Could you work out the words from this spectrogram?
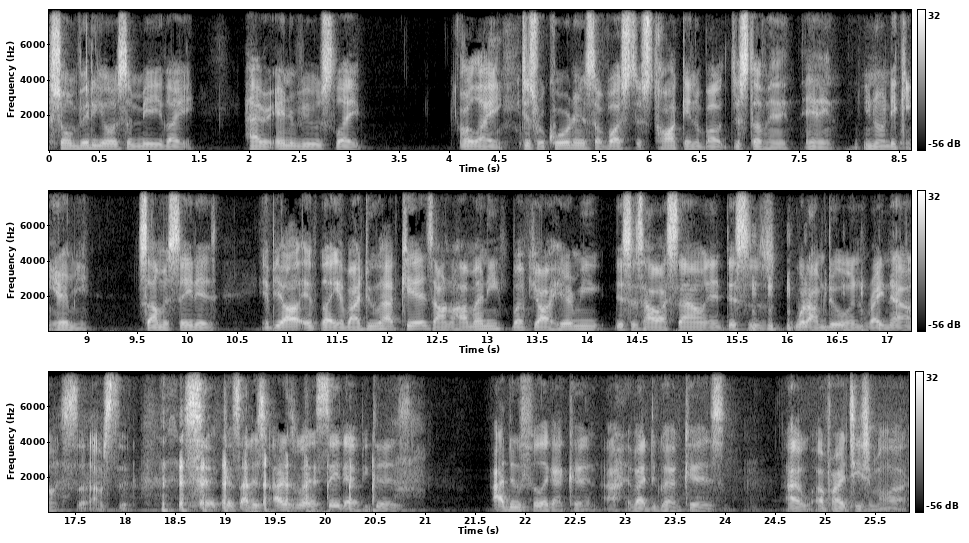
showing videos of me like having interviews like or like just recordings of us just talking about this stuff and, and you know they can hear me. So i'm gonna say this. If y'all if like if i do have kids i don't know how many but if y'all hear me this is how i sound and this is what i'm doing right now. So i'm still because i just i just want to say that because i do feel like i could. I, if i do have kids I, i'll probably teach them a lot.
